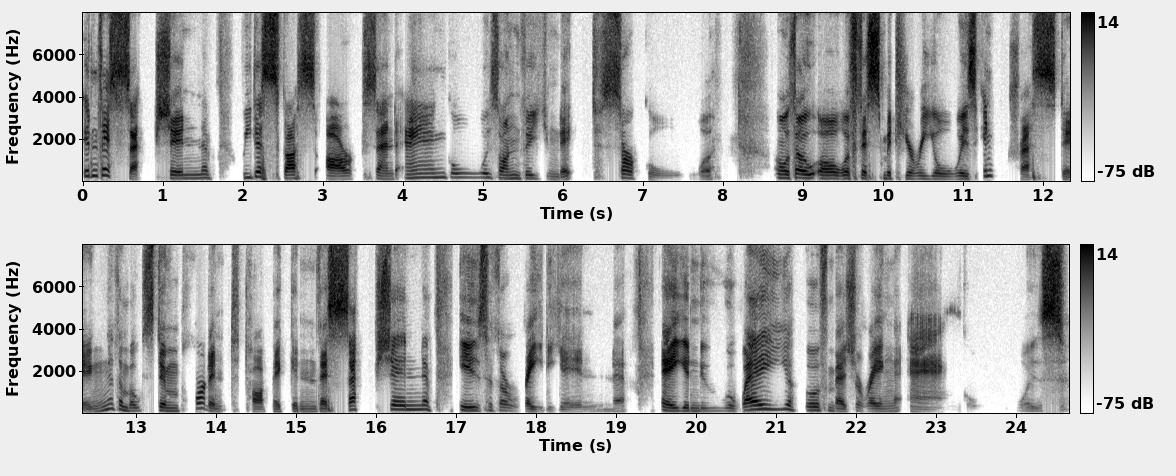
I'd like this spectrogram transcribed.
In this section, we discuss arcs and angles on the unit circle. Although all of this material is interesting, the most important topic in this section is the radian, a new way of measuring angles.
